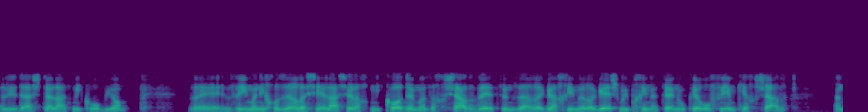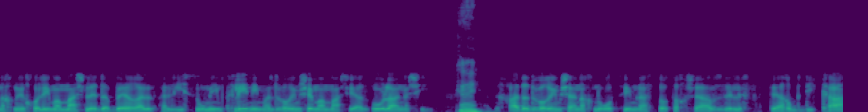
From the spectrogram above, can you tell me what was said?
על ידי השתלת מיקרוביום. ו- ואם אני חוזר לשאלה שלך מקודם, אז עכשיו בעצם זה הרגע הכי מרגש מבחינתנו כרופאים, כי עכשיו אנחנו יכולים ממש לדבר על, על יישומים קליניים, על דברים שממש יעזרו לאנשים. כן. Okay. אז אחד הדברים שאנחנו רוצים לעשות עכשיו זה לפתח בדיקה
